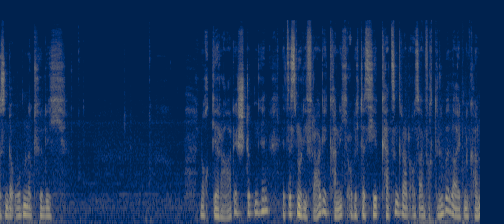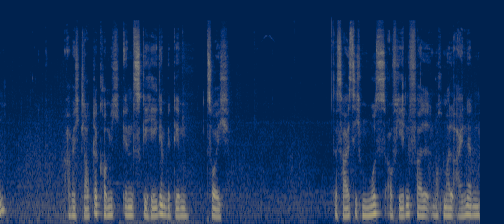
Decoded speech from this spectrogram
Müssen da oben natürlich noch gerade Stücken hin. Jetzt ist nur die Frage, kann ich, ob ich das hier Kerzengrad aus einfach drüber leiten kann. Aber ich glaube, da komme ich ins Gehege mit dem Zeug. Das heißt, ich muss auf jeden Fall nochmal einen,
